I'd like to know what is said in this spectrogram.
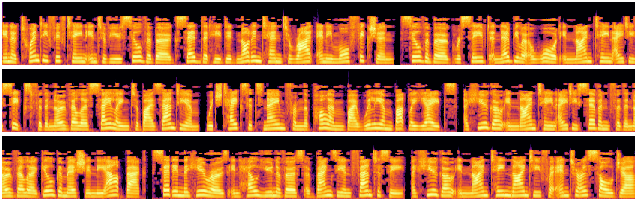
In a 2015 interview Silverberg said that he did not intend to write any more fiction. Silverberg received a Nebula Award in 1986 for the novella Sailing to Byzantium, which takes its name from the poem by William Butler Yeats, a Hugo in 1987 for the novella Gilgamesh in the Outback, set in the Heroes in Hell universe of Bangsian fantasy, a Hugo in 1990 for Enter a Soldier.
